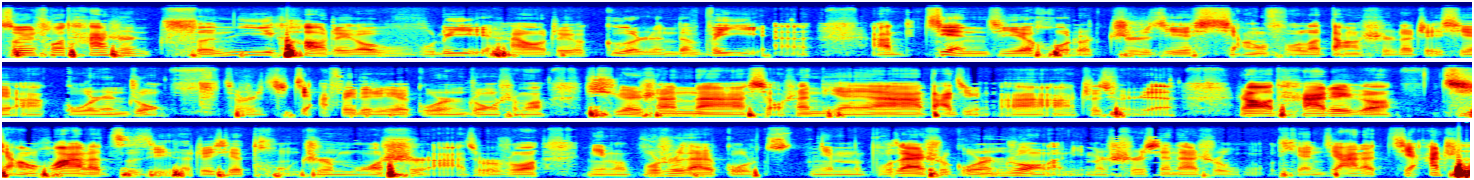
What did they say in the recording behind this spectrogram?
所以说他是纯依靠这个武力，还有这个个人的威严啊，间接或者直接降服了当时的这些啊国人众，就是贾飞的这些国人众，什么雪山呐、小山田呀、大井啊啊这群人，然后他这个强化了自己的这些统治模式啊，就是说你们不是在国，你们不再是国人众了，你们是现在是武田家的家臣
